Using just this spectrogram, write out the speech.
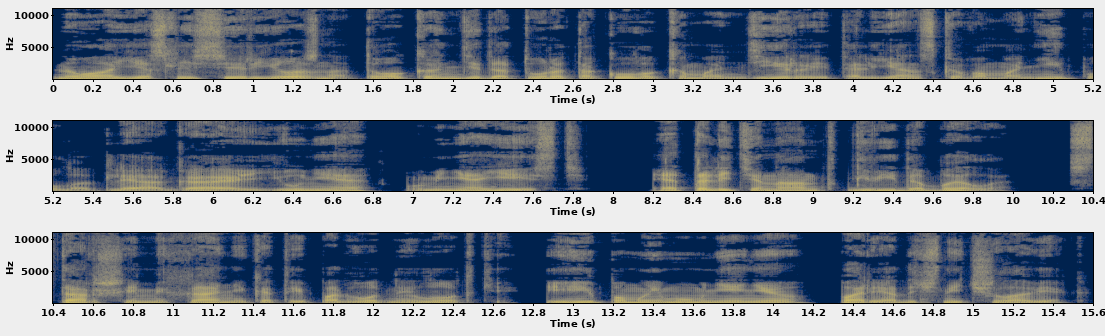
Ну а если серьезно, то кандидатура такого командира итальянского манипула для Гая Юния у меня есть. Это лейтенант Гвида Белла, старший механик этой подводной лодки и, по моему мнению, порядочный человек.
